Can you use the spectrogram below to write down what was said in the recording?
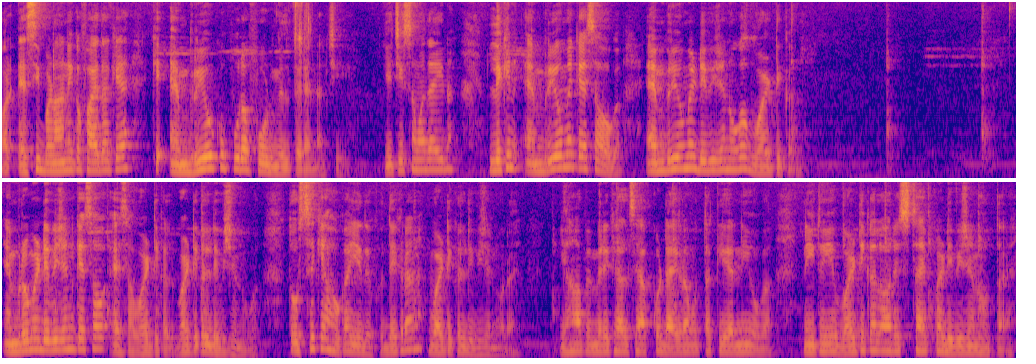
और ऐसी बढ़ाने का फ़ायदा क्या है कि एम्ब्रियो को पूरा फ़ूड मिलते रहना चाहिए। ये चीज़ समझ आई ना? लेकिन एम्ब्रियो में कैसा होगा? एम्ब्रियो में डिवीज़न होगा वर्टिकल एम्ब्रो में डिवीज़न कैसा हो ऐसा वर्टिकल वर्टिकल डिवीज़न होगा तो उससे क्या होगा? ये देखो, देख रहा है ना? वर्टिकल डिवीज़न हो रहा है। यहाँ पे मेरे ख्याल से आपको डायग्राम उतना क्लियर नहीं होगा। नहीं तो ये वर्टिकल और इस टाइप का डिवीज़न होता है।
